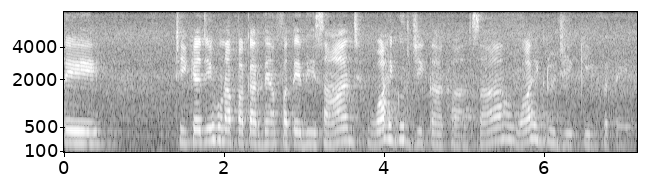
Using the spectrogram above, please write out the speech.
ਤੇ ਠੀਕ ਹੈ ਜੀ, ਹੁਣ ਆਪਾਂ ਕਰਦੇ ਹਾਂ ਫਤਿਹ ਦੀ ਸਾਂਝ। ਵਾਹਿਗੁਰੂ ਜੀ ਕਾ ਖਾਲਸਾ, ਵਾਹਿਗੁਰੂ ਜੀ ਕੀ ਫਤਿਹ।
